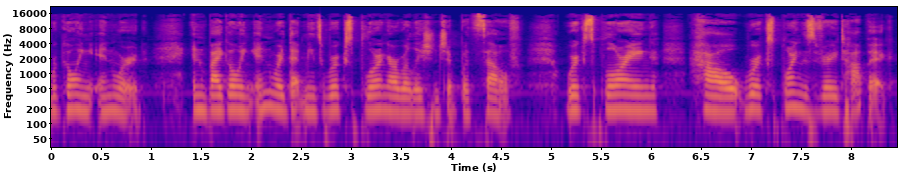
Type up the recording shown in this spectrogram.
We're going inward. And by going inward, that means we're exploring our relationship with self. We're exploring how we're exploring this very topic,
